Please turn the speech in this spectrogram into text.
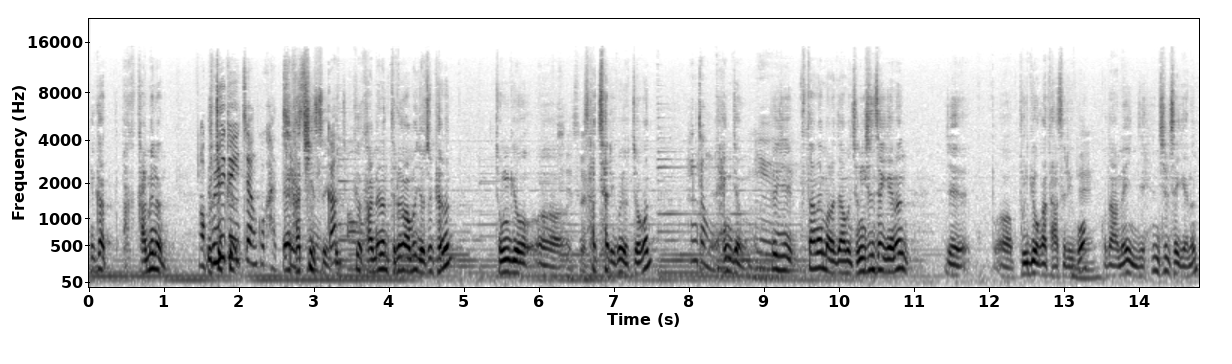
그러니까 가면은 어, 분리돼 편- 있지 않고 같이 네, 같이 있어요. 있습니까? 그, 그 가면은 들어가면 이쪽 편은 종교 어. 사찰이고 이쪽은 행정 행정. 예. 그 이제 부탄에 말하자면 정신 세계는 이제 어, 불교가 다스리고 네. 그 다음에 이제 현실 세계는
